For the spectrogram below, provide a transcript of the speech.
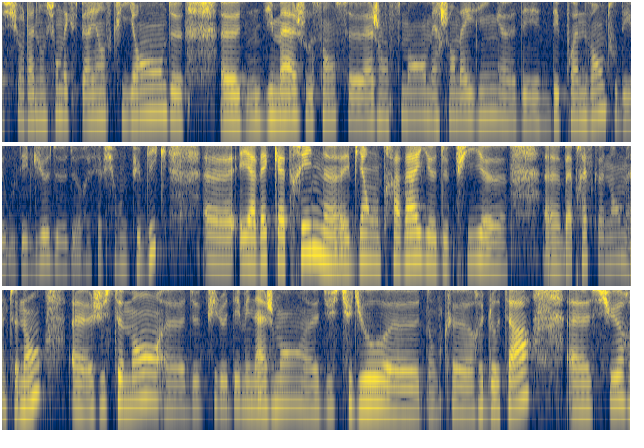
sur la notion d'expérience client, d'image au sens agencement, merchandising des, des, points de vente ou des, ou des lieux de, de réception de public. et avec Catherine, euh, eh bien, on travaille depuis euh, euh, bah, presque un an maintenant, justement depuis le déménagement du studio, donc rue de Lota, sur,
